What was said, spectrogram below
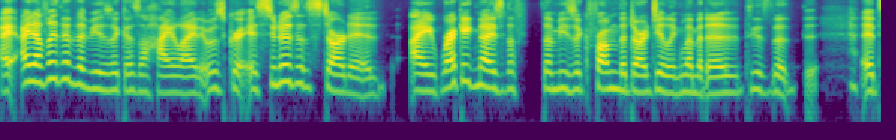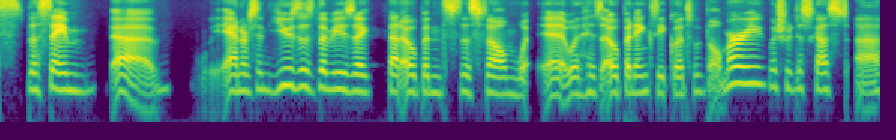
I, I definitely think the music is a highlight. It was great. As soon as it started, I recognized the the music from the Darjeeling Limited because the, it's the same. Uh, Anderson uses the music that opens this film with, uh, with his opening sequence with Bill Murray, which we discussed uh,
